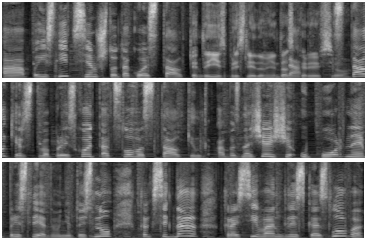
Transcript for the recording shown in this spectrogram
а, пояснить всем, что такое сталкинг. Это и есть преследование, да, скорее всего? Сталкерство происходит от слова сталкинг, обозначающее упорное преследование. То есть, ну, как всегда, красивое английское слово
